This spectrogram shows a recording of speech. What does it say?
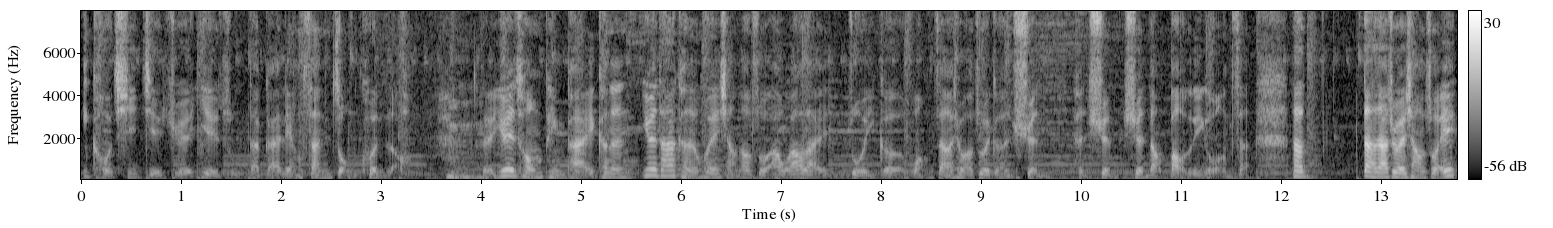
一口气解决业主大概两三种困扰。嗯，对，因为从品牌可能，因为大家可能会想到说啊，我要来做一个网站，而且我要做一个很炫、很炫、炫到爆的一个网站，那。大家就会想说，哎、欸，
